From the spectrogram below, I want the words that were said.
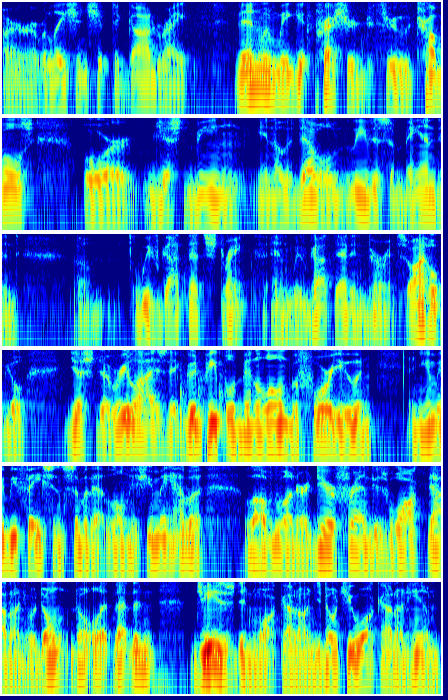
our relationship to God right, then when we get pressured through troubles or just being, you know, the devil leaves us abandoned, um, we've got that strength and we've got that endurance. So I hope you'll just uh, realize that good people have been alone before you and, and you may be facing some of that loneliness. You may have a loved one or a dear friend who's walked out on you. Well, don't don't let that didn't Jesus didn't walk out on you. Don't you walk out on him.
